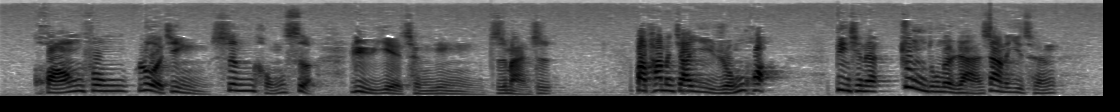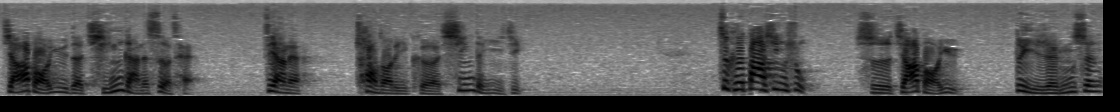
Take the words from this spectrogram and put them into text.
“狂风落尽深红色，绿叶成荫枝满枝”。把它们加以融化，并且呢，重重的染上了一层贾宝玉的情感的色彩，这样呢，创造了一个新的意境。这棵大杏树使贾宝玉对人生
